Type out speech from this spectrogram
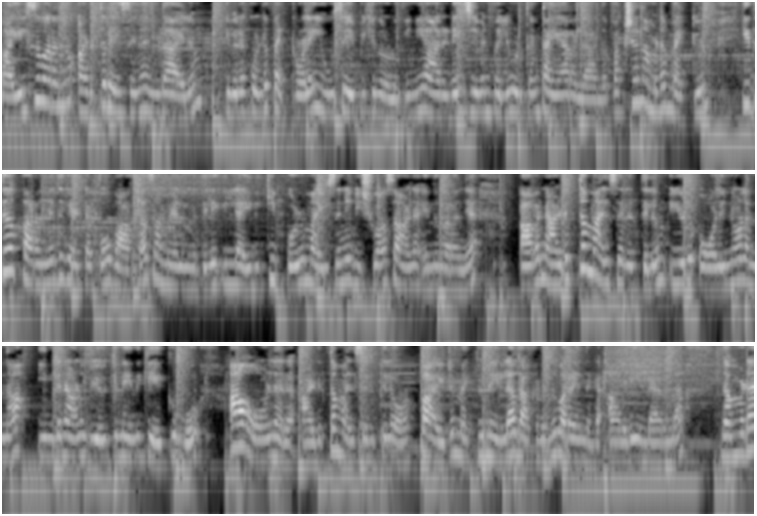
മൈൽസ് പറഞ്ഞു അടുത്ത റേസിന് എന്തായാലും ഇവരെ കൊണ്ട് പെട്രോളെ യൂസ് ചെയ്യിപ്പിക്കുന്നുള്ളൂ. ഇനി ആരുടെയും ജീവൻ ബലി കൊടുക്കാൻ തയ്യാറല്ല എന്ന് പക്ഷെ നമ്മുടെ മെക്യൂൻ ഇത് പറഞ്ഞത് കേട്ടപ്പോൾ വാർത്താ സമ്മേളനത്തിൽ ഇല്ല എനിക്ക് ഇപ്പോഴും മൈൽസിന് വിശ്വാസമാണ് എന്ന് പറഞ്ഞ് അവൻ അടുത്ത മത്സരത്തിലും ഈ ഒരു ഓളിനോൾ എന്ന ഇന്ധനാണ് ഉപയോഗിക്കുന്നതെന്ന് കേൾക്കുമ്പോൾ ആ ഓണർ അടുത്ത മത്സരത്തിൽ ഉറപ്പായിട്ടും മെക്യൂനെ ഇല്ലാതാക്കണമെന്ന് പറയുന്നുണ്ട്. അവിടെ ഉണ്ടായിരുന്ന നമ്മുടെ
